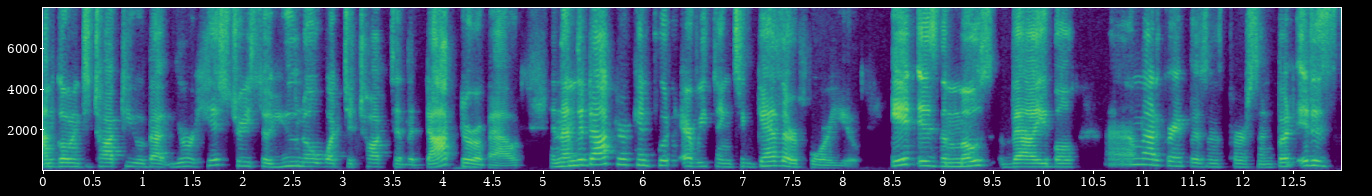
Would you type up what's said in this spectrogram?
I'm going to talk to you about your history so you know what to talk to the doctor about. And then the doctor can put everything together for you. It is the most valuable. I'm not a great business person, but it is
